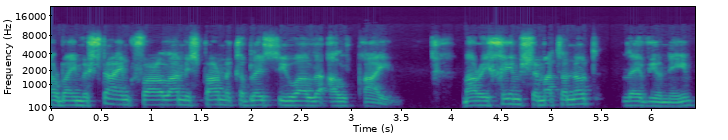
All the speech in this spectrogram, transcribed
42 כבר עלה מספר מקבלי סיוע ל-2,000. מעריכים שמתנות לאביונים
